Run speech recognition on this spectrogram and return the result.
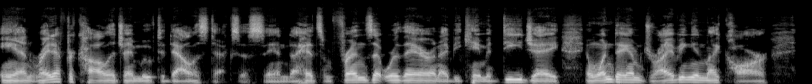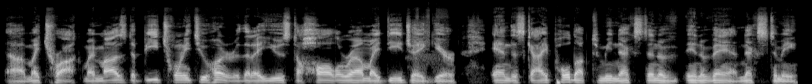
And right after college, I moved to Dallas, Texas. And I had some friends that were there and I became a DJ. And one day I'm driving in my car, uh, my truck, my Mazda B2200 that I used to haul around my DJ gear. And this guy pulled up to me next in a, in a van next to me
